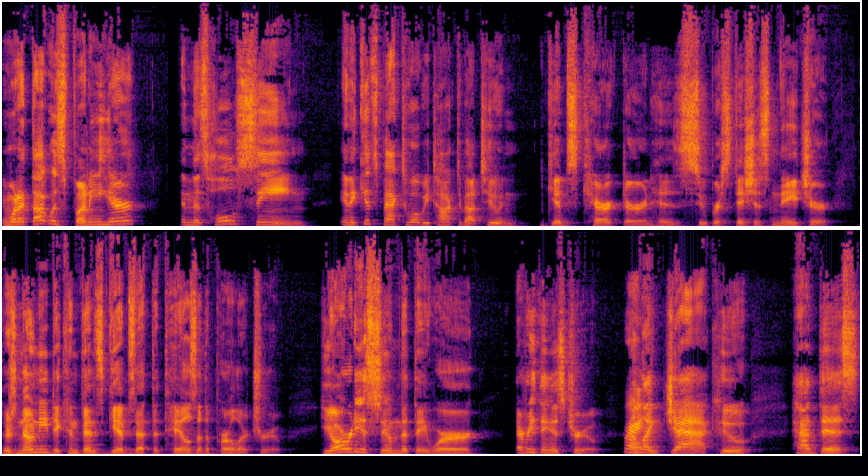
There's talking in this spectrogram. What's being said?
And what I thought was funny here in this whole scene, and it gets back to what we talked about too in Gibbs' character and his superstitious nature. There's no need to convince Gibbs that the tales of the Pearl are true. He already assumed that they were. Everything is true. Right. Unlike Jack, who had this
